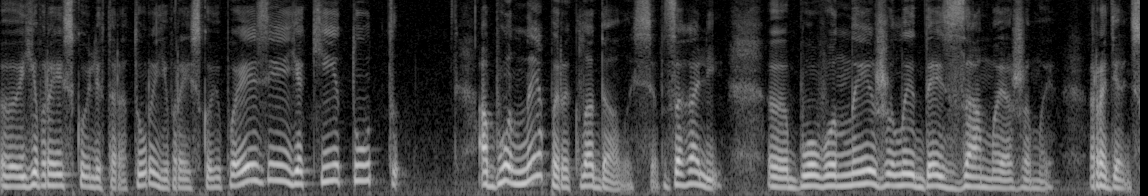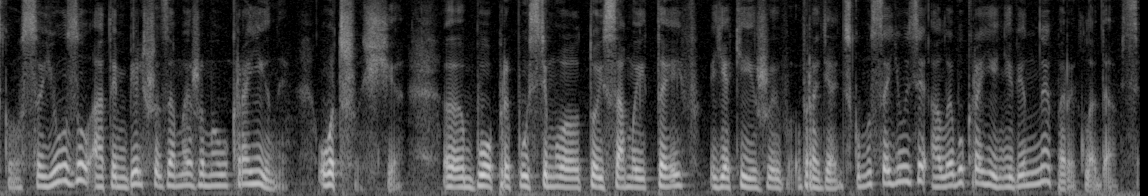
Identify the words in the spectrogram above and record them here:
е, єврейської літератури, єврейської поезії, які тут або не перекладалися взагалі, е, бо вони жили десь за межами Радянського Союзу, а тим більше за межами України. От що ще. Е, бо, припустимо, той самий Тейф, який жив в Радянському Союзі, але в Україні він не перекладався.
